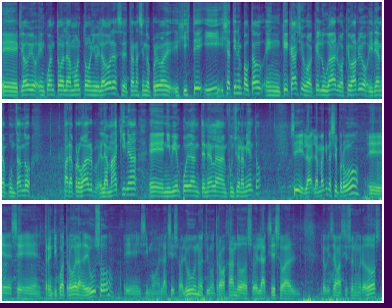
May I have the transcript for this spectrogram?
eh, Claudio, en cuanto a la moto niveladora, se están haciendo pruebas, dijiste, y ya tienen pautado en qué calles o a qué lugar o a qué barrio irían apuntando para probar la máquina, eh, ni bien puedan tenerla en funcionamiento. Sí, la, máquina se probó, eh, 34 horas de uso, eh, hicimos el acceso al 1, estuvimos trabajando sobre el acceso al lo que se llama acceso número 2,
